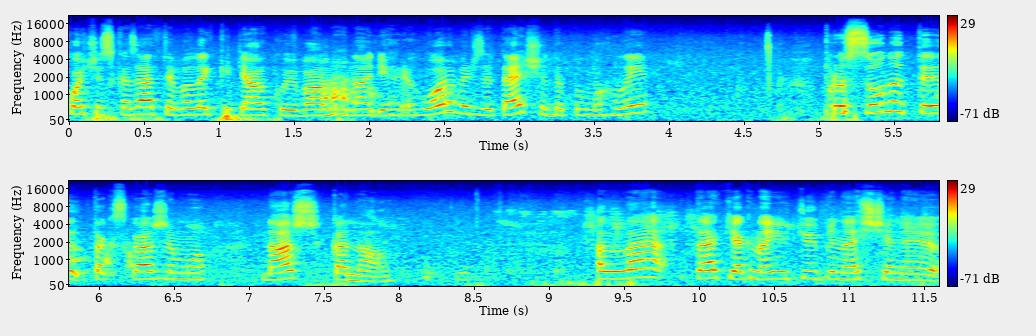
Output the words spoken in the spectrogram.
хочу сказати велике дякую вам, Геннадій Григорович, за те, що допомогли просунути, так скажемо, наш канал. Але так як на Ютубі нас ще не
